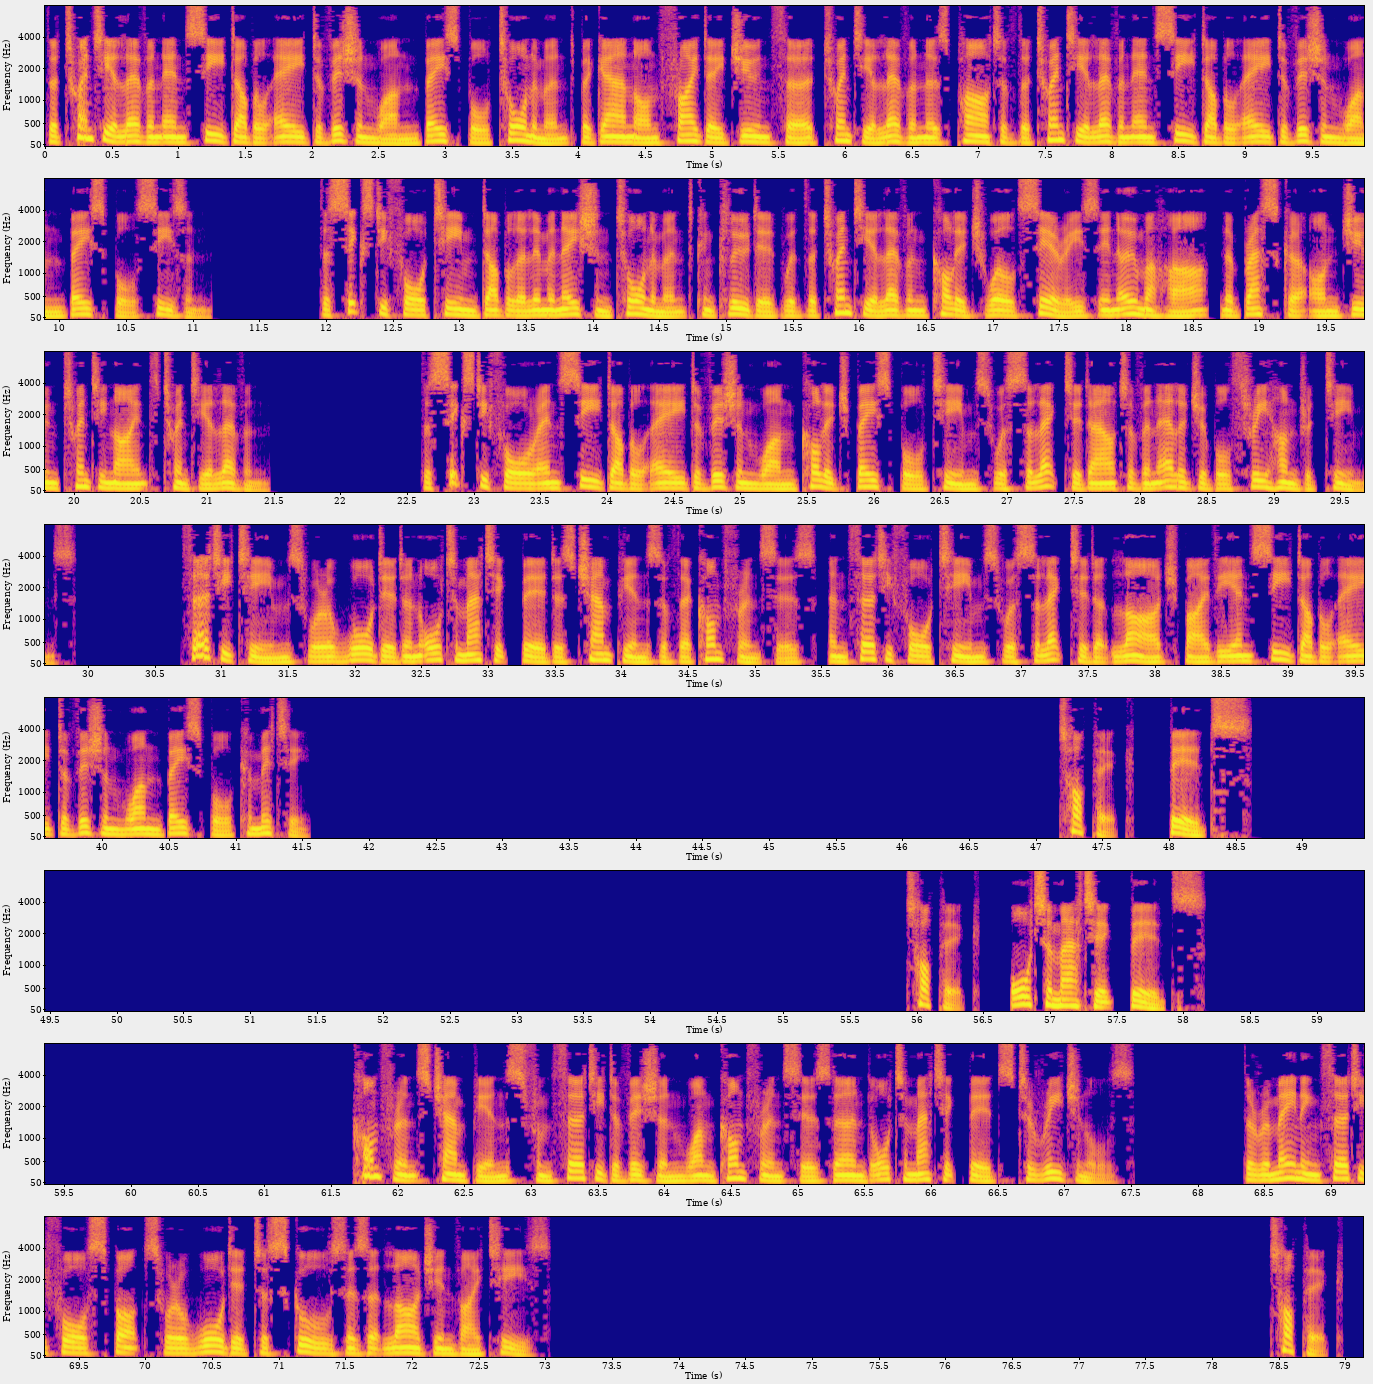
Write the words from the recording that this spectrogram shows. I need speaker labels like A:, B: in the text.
A: The 2011 NCAA Division I baseball tournament began on Friday, June 3, 2011 as part of the 2011 NCAA Division I baseball season. The 64-team double elimination tournament concluded with the 2011 College World Series in Omaha, Nebraska on June 29, 2011. The 64 NCAA Division I college baseball teams were selected out of an eligible 300 teams. Thirty teams were awarded an automatic bid as champions of their conferences, and 34 teams were selected at large by the NCAA Division I Baseball Committee. Bids Automatic bids. Conference champions from 30 Division I conferences earned automatic bids to regionals. The remaining 34 spots were awarded to schools as at-large invitees.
